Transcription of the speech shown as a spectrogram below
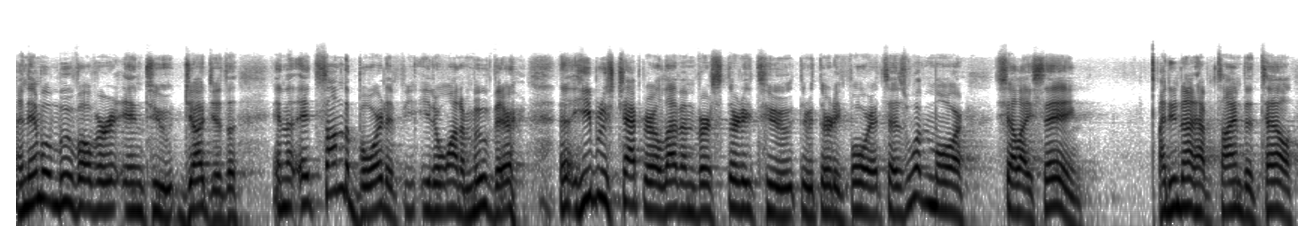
and then we'll move over into Judges. And it's on the board if you don't want to move there. Uh, Hebrews chapter 11, verse 32 through 34, it says, What more shall I say? I do not have time to tell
